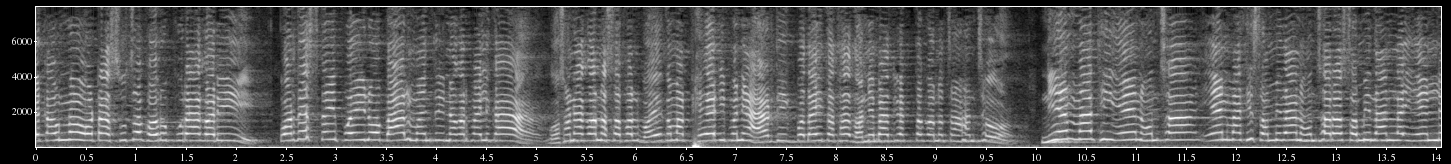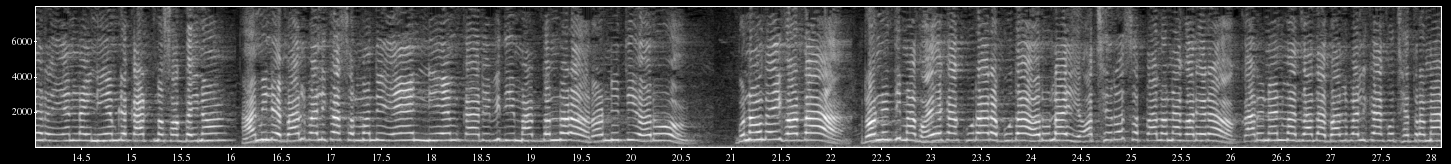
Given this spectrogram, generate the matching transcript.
एकाउन्नवटा सूचकहरू पुरा गरी प्रदेशकै पहिलो बाल मन्त्री नगरपालिका घोषणा गर्न सफल भएकोमा फेरि पनि हार्दिक बधाई तथा धन्यवाद व्यक्त गर्न चाहन्छु। नियममाथि एन हुन्छ एनमाथि संविधान हुन्छ र संविधानलाई एनले र एनलाई नियमले काट्न सक्दैन। हामीले बालबालिका सम्बन्धी एन नियम कार्यविधि मापदण्ड र रणनीतिहरू बनाउँदै गर्दा रणनीतिमा भएका कुरा र बुदाहरूलाई अक्षरश पालना गरेर कार्यान्वयनमा जाँदा बालबालिकाको क्षेत्रमा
